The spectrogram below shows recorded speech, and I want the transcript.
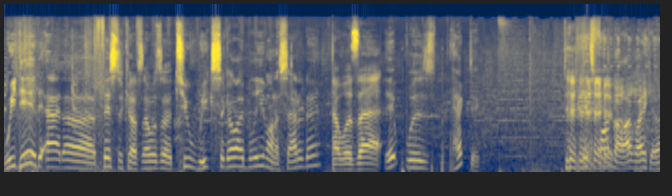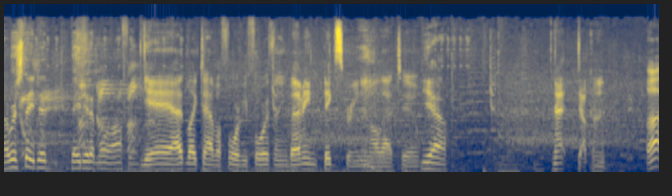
We did at uh, Fisticuffs. That was uh, two weeks ago, I believe, on a Saturday. How was that? It was hectic. It's fun though. I like it. I wish they did they did it more often. Yeah, I'd like to have a 4v4 thing, but I mean, big screen and all that too. Yeah. That duck hunt. Uh,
